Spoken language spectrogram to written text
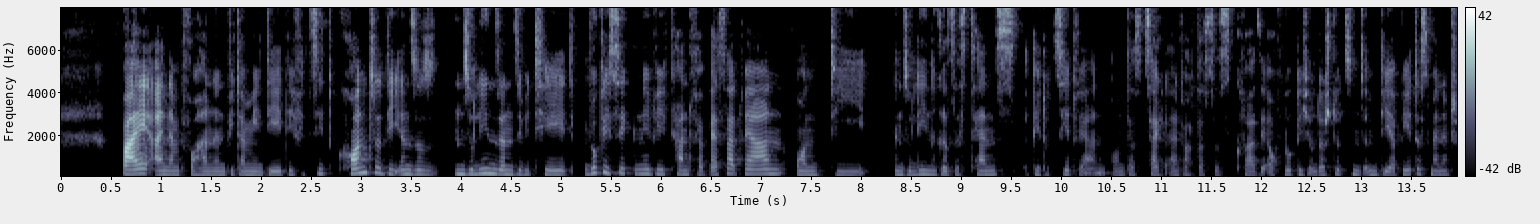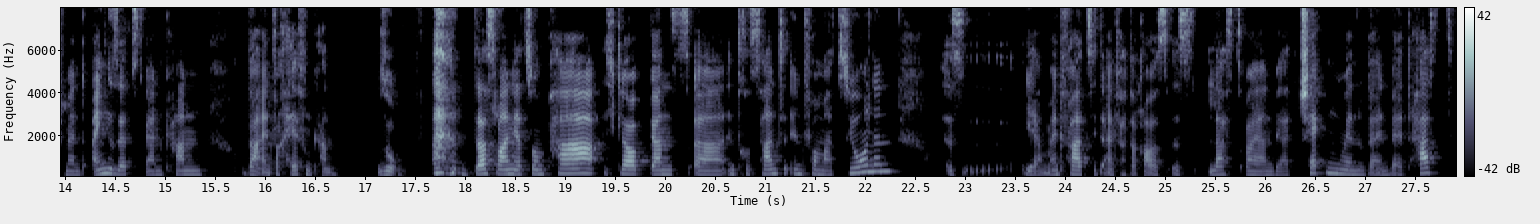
bei einem vorhandenen Vitamin D-Defizit konnte die Insulinsensitivität wirklich signifikant verbessert werden und die Insulinresistenz reduziert werden. Und das zeigt einfach, dass es quasi auch wirklich unterstützend im Diabetesmanagement eingesetzt werden kann, da einfach helfen kann. So, das waren jetzt so ein paar, ich glaube, ganz äh, interessante Informationen. Es, ja, mein Fazit einfach daraus ist, lasst euren Wert checken, wenn du deinen Wert hast.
